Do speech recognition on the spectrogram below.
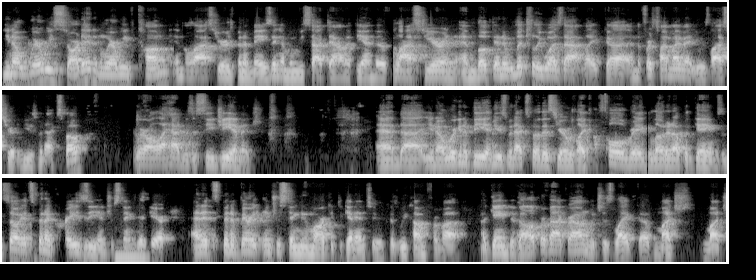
You know, where we started and where we've come in the last year has been amazing. I mean, we sat down at the end of last year and, and looked, and it literally was that. Like, uh, and the first time I met you was last year at Amusement Expo, where all I had was a CG image. and, uh, you know, we're going to be at Amusement Expo this year with like a full rig loaded up with games. And so it's been a crazy, interesting year. And it's been a very interesting new market to get into because we come from a, a game developer background, which is like a much, much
